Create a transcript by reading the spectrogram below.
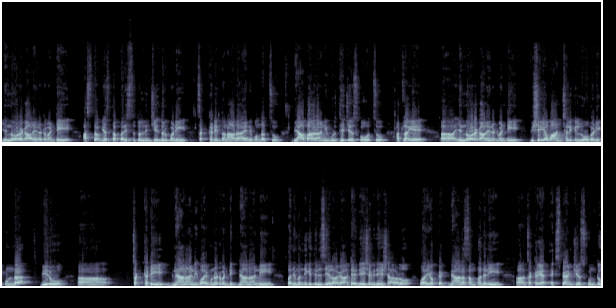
ఎన్నో రకాలైనటువంటి అస్తవ్యస్త పరిస్థితుల నుంచి ఎదుర్కొని చక్కటి ధనాదాయాన్ని పొందొచ్చు వ్యాపారాన్ని వృద్ధి చేసుకోవచ్చు అట్లాగే ఎన్నో రకాలైనటువంటి విషయ వాంఛలికి లోబడికుండా వీరు చక్కటి జ్ఞానాన్ని వారికి ఉన్నటువంటి జ్ఞానాన్ని పది మందికి తెలిసేలాగా అంటే దేశ విదేశాలలో వారి యొక్క జ్ఞాన సంపదని చక్కగా ఎక్స్పాండ్ చేసుకుంటూ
